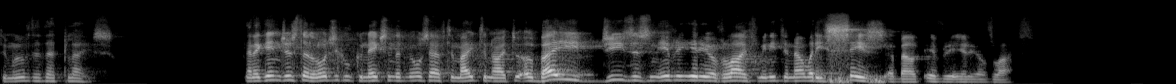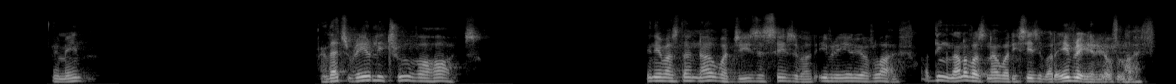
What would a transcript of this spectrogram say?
To move to that place. And again, just a logical connection that we also have to make tonight. To obey Jesus in every area of life, we need to know what he says about every area of life. Amen. And that's rarely true of our hearts. Many of us don't know what Jesus says about every area of life. I think none of us know what he says about every area of life,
